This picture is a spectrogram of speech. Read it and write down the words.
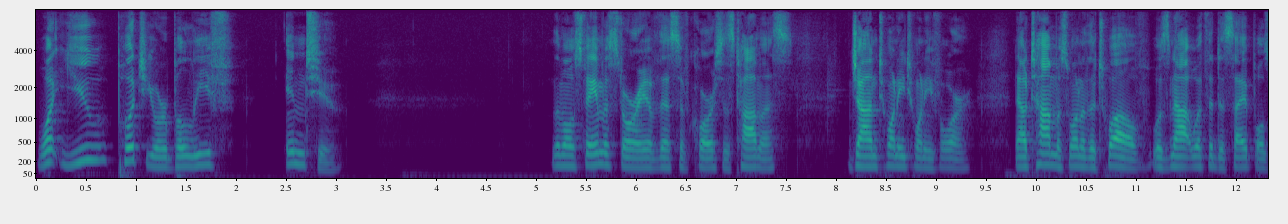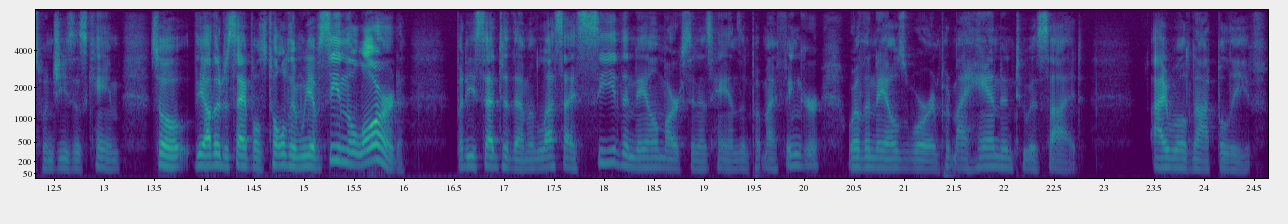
what you put your belief into. The most famous story of this, of course, is Thomas, John 20, 24. Now, Thomas, one of the twelve, was not with the disciples when Jesus came. So the other disciples told him, We have seen the Lord. But he said to them, Unless I see the nail marks in his hands, and put my finger where the nails were, and put my hand into his side, I will not believe.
